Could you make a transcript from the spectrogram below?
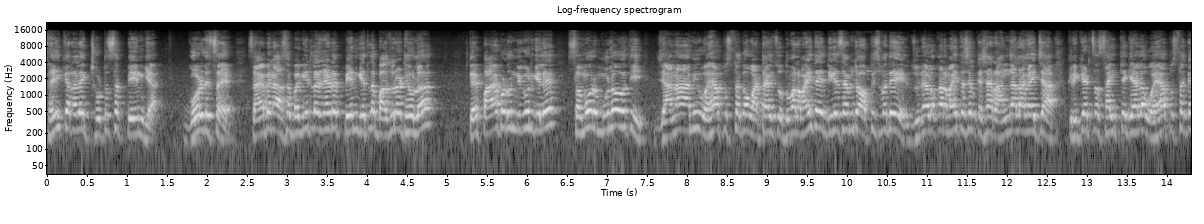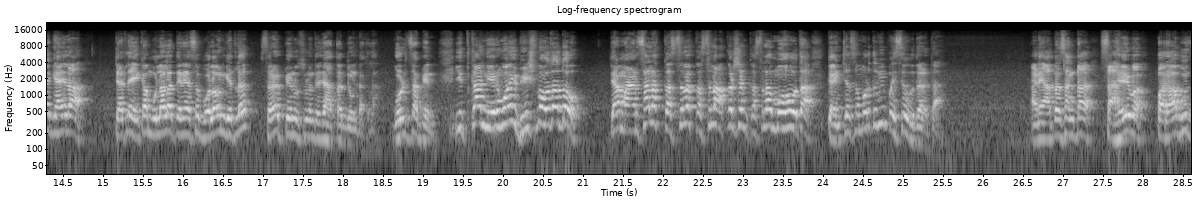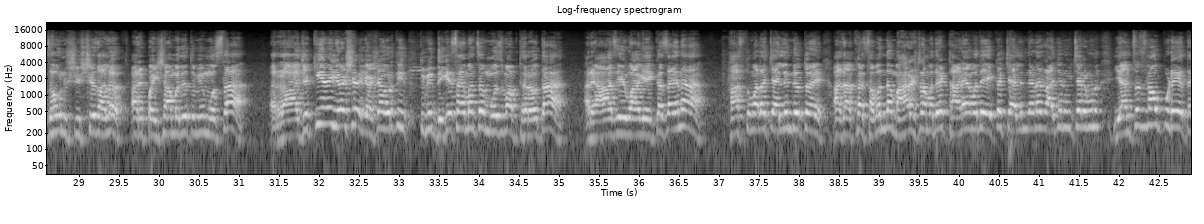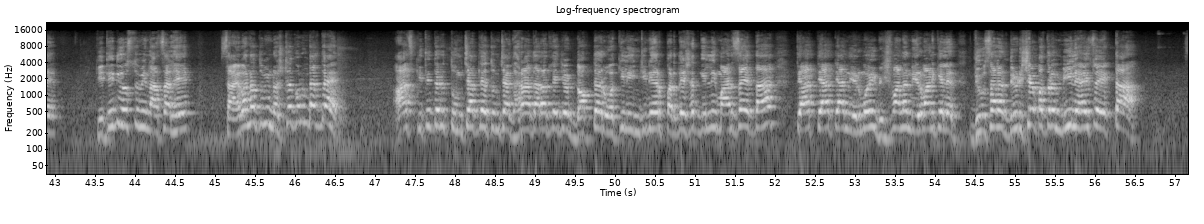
सही करायला एक छोटंसं पेन घ्या. गोल्डचं आहे. साहेबांनी असं बघितलं ज्याकडे पेन घेतलं बाजूला ठेवलं ते पाय पडून निघून गेले. समोर मुलं होती ज्यांना आम्ही वह्या पुस्तकं वाटायचो. तुम्हाला माहीत आहे दिगे साहेबांच्या ऑफिसमध्ये जुन्या लोकांना माहीत असेल कशा रांगा लागायच्या क्रिकेटचं साहित्य घ्यायला वह्या पुस्तकं घ्यायला. त्यातल्या एका मुलाला त्याने असं बोलावून घेतलं सरळ पेन उचलून त्याच्या हातात देऊन टाकला. गोल्डचा पेन. इतका निर्मोही भीष्म होता तो. त्या माणसाला कसलं कसलं आकर्षण कसला मोह होता त्यांच्यासमोर तुम्ही पैसे उधळता. आणि आता सांगता साहेब पराभूत जाऊन शिष्य झालं अरे पैशामध्ये तुम्ही मोजता. राजकीय यश यशावरती तुम्ही दिघे साहेबांचं मोजमाप ठरवता. अरे आज हे वाघ एकच आहे ना. हाच तुम्हाला चॅलेंज देतोय. आज अख्खा संबंध महाराष्ट्रामध्ये ठाण्यामध्ये एकच चॅलेंज देणार राजन विचारे म्हणून यांचंच नाव पुढे येत आहे किती दिवस तुम्ही नाचाल हे? साहेबांना तुम्ही नष्ट करून टाकताय. आज कितीतरी तुमच्यातले तुमच्या घरादारातले जे डॉक्टर वकील इंजिनियर परदेशात गेलेली माणसं आहेत ना त्या त्या त्या निर्मोही भीष्मानं निर्माण केलेत. दिवसाला दीडशे पत्र मी लिहायचो एकटा.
